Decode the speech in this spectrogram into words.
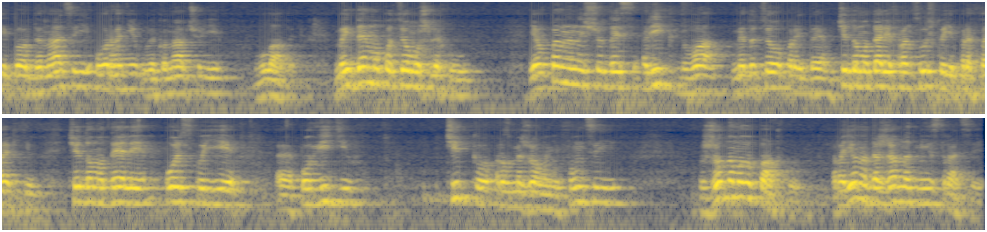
і координації органів виконавчої влади. Ми йдемо по цьому шляху. Я впевнений, що десь рік-два ми до цього прийдемо, чи до моделі французької префектів, чи до моделі польської е, повітів, чітко розмежовані функції. В жодному випадку районна державна адміністрація,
